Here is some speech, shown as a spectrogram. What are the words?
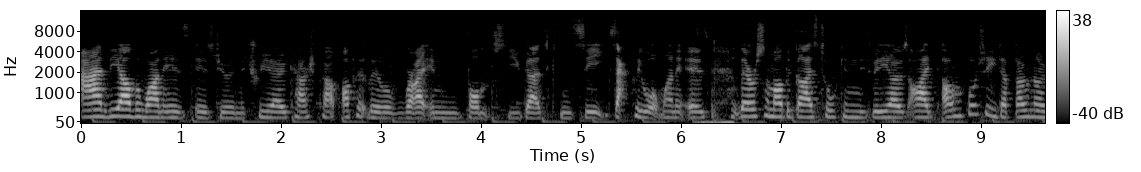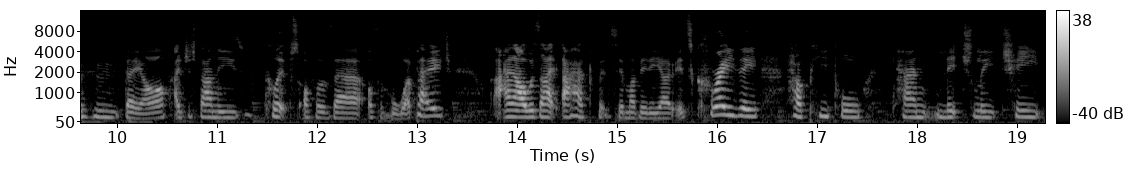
and the other one is is during the trio cash cup. I'll put little writing fonts so you guys can see exactly what one it is. There are some other guys talking in these videos. I unfortunately don't know who they are. I just found these clips off of their off of a webpage and I was like, I have to put this in my video. It's crazy how people can literally cheat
